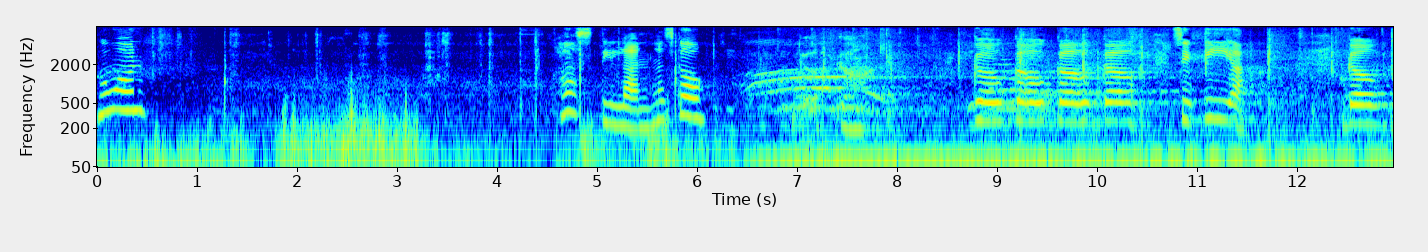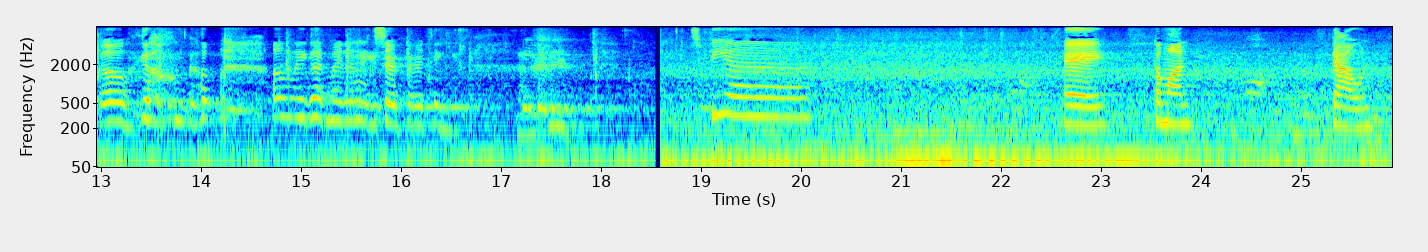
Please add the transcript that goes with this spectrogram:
Go on. Hastilan. Let's go. Go, go. Go, go, go, go. Sophia. Go, go, go, go. Oh my god, my legs are hurting. Sophia. Hey, come on. Down.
